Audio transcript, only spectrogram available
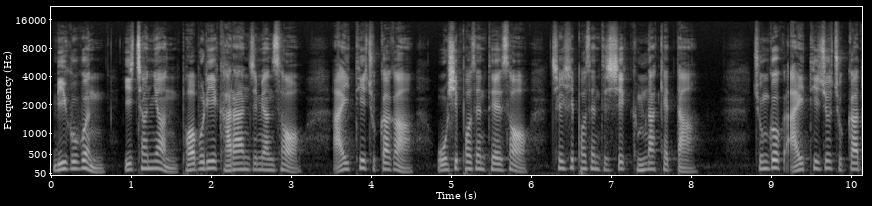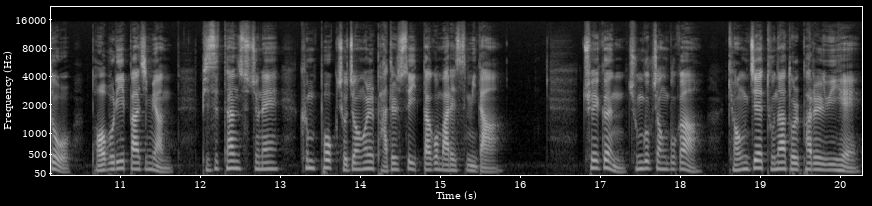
미국은 2000년 버블이 가라앉으면서 IT 주가가 50%에서 70%씩 급락했다. 중국 IT주 주가도 버블이 빠지면 비슷한 수준의 큰 폭 조정을 받을 수 있다고 말했습니다. 최근 중국 정부가 경제 둔화 돌파를 위해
